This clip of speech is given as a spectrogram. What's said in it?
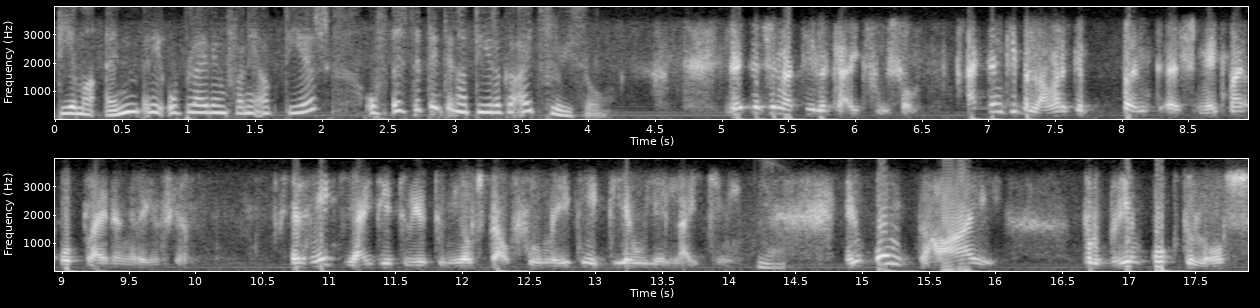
tema in by die opleiding van die akteurs of is dit net 'n natuurlike uitvloeisel? Dit is 'n natuurlike uitvoersel. Ek dink die belangrike punt is met my opleiding Rensie. Is nie jy weet hoe jy toneelspel voel, maar jy het nie idee hoe jy lyk nie. Ja. En om daai probleem op te los,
